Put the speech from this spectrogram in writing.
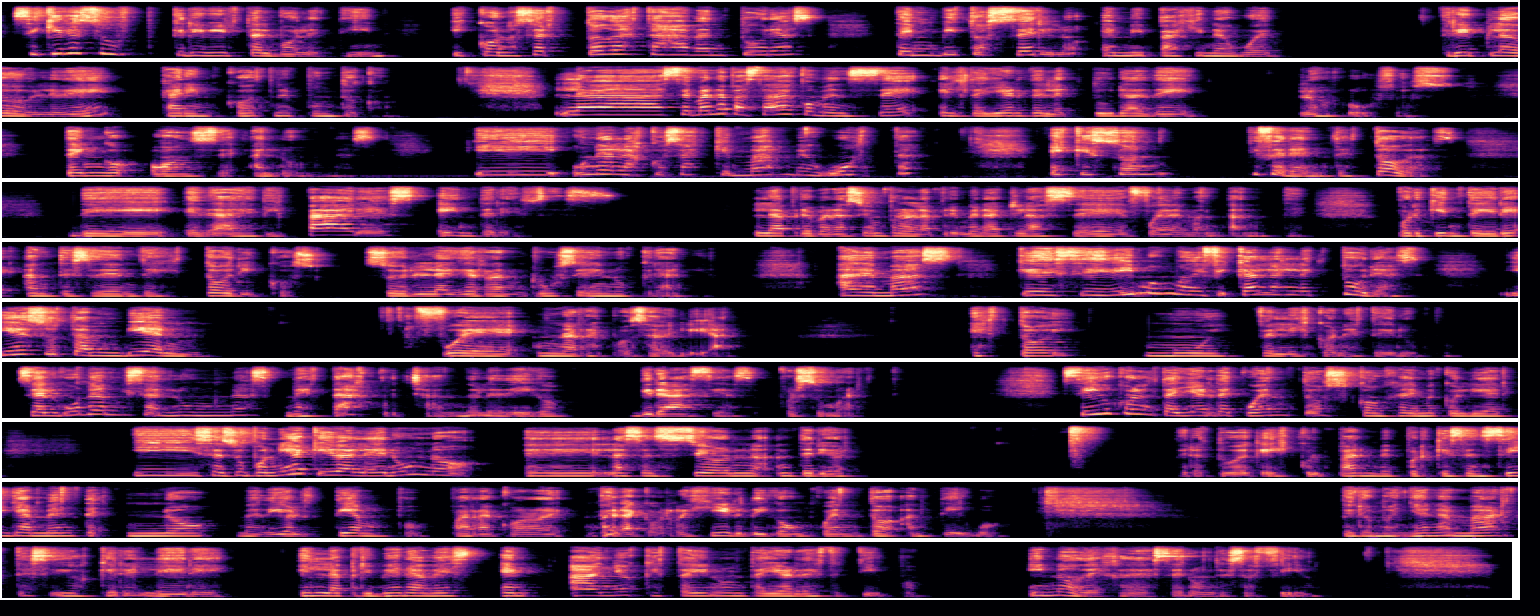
Si quieres suscribirte al boletín y conocer todas estas aventuras, te invito a hacerlo en mi página web www.karenkotner.com. La semana pasada comencé el taller de lectura de los rusos. Tengo 11 alumnas y una de las cosas que más me gusta es que son diferentes todas. de edades dispares e intereses. La preparación para la primera clase fue demandante, porque integré antecedentes históricos sobre la guerra en Rusia y en Ucrania. Además, que decidimos modificar las lecturas, y eso también fue una responsabilidad. Estoy muy feliz con este grupo. Si alguna de mis alumnas me está escuchando, le digo gracias por su muerte. Sigo con el taller de cuentos con Jaime Collier y se suponía que iba a leer uno eh, la sesión anterior. Pero tuve que disculparme porque sencillamente no me dio el tiempo para, corregir, digo, un cuento antiguo. Pero mañana martes, si Dios quiere, leeré. Es la primera vez en años que estoy en un taller de este tipo y no deja de ser un desafío.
